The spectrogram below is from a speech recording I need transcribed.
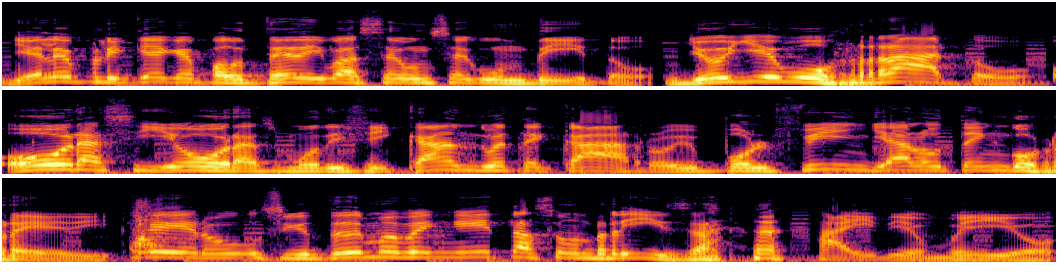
Yo le expliqué que para ustedes iba a ser un segundito. Yo llevo rato, horas y horas modificando este carro y por fin ya lo tengo ready. Pero si ustedes me ven esta sonrisa, ay Dios mío,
